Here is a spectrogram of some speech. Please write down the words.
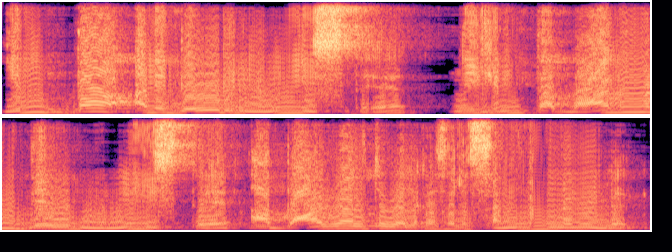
ఇంత అని దేవుడు నిర్ణయిస్తే నీకు ఇంత భాగం అని దేవుడు నిర్ణయిస్తే ఆ భాగాలతో వీళ్ళకి అసలు సంబంధమే లేదు.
